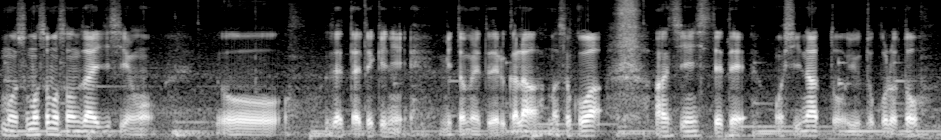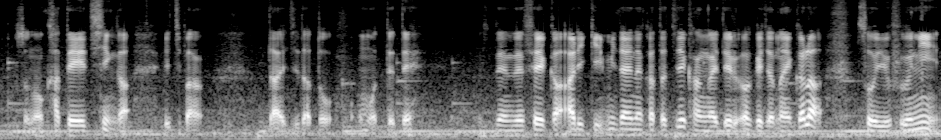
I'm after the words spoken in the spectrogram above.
もうそもそも存在自身を絶対的に認めてるから、まあ、そこは安心しててほしいなというところとその家庭自身が一番大事だと思ってて全然成果ありきみたいな形で考えてるわけじゃないからそういう風に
